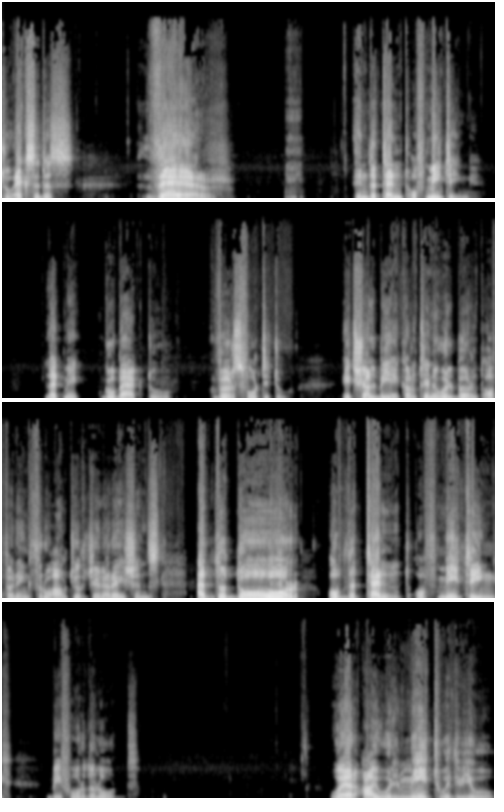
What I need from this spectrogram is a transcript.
to Exodus. There, in the tent of meeting, let me go back to verse 42. It shall be a continual burnt offering throughout your generations at the door of the tent of meeting before the Lord, where I will meet with you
